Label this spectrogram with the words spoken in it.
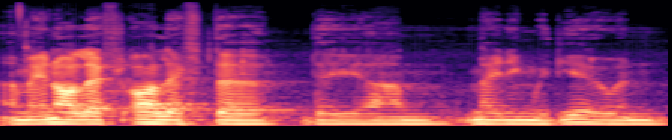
I mean, I left I left the the um, meeting with you, and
